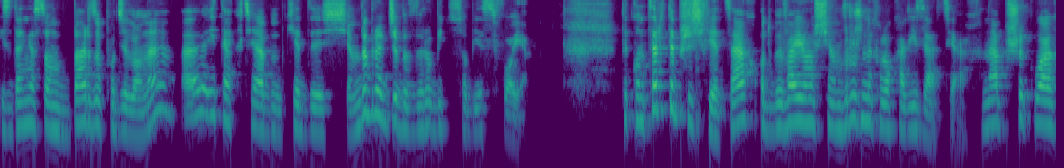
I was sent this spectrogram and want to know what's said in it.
i zdania są bardzo podzielone, ale i tak chciałabym kiedyś się wybrać, żeby wyrobić sobie swoje. Te koncerty przy świecach odbywają się w różnych lokalizacjach, na przykład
